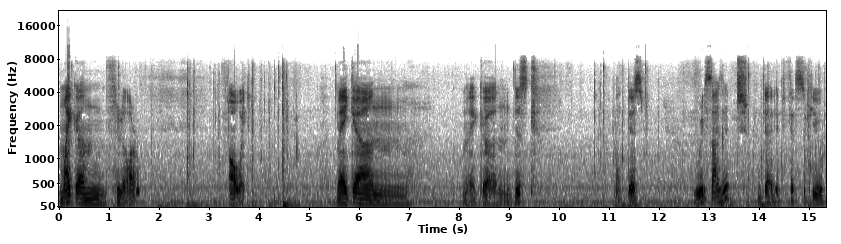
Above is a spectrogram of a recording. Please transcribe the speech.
Make a floor. Oh wait. Make an make a disk like this resize it? That it fits the cube.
